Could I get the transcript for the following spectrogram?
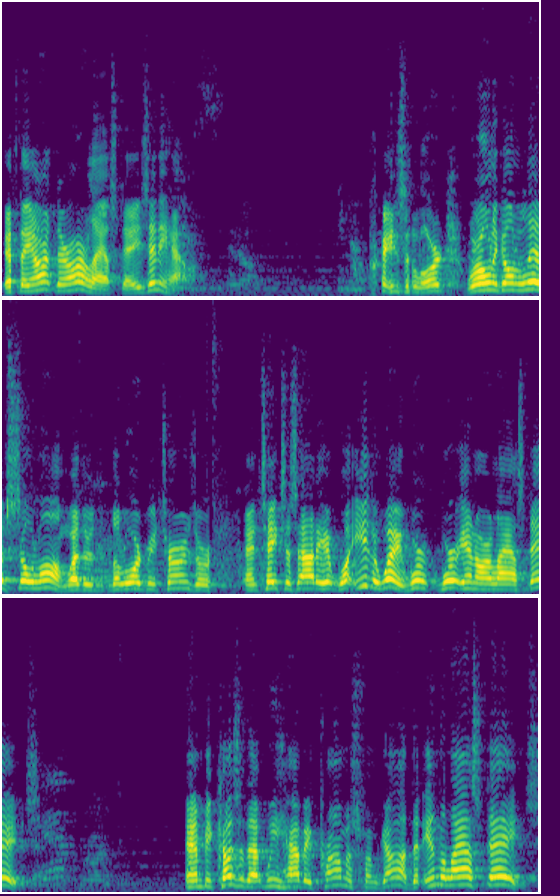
If they aren't, there are last days anyhow. Praise the Lord. We're only going to live so long, whether the Lord returns or and takes us out of here. Well, either way, we're, we're in our last days. And because of that, we have a promise from God that in the last days,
